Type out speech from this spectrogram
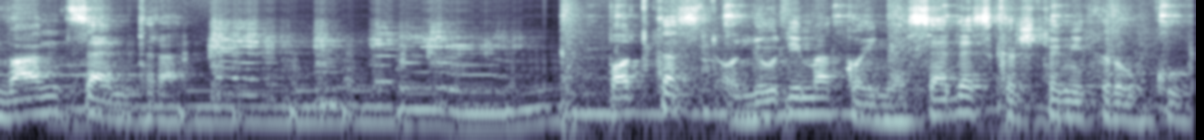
Van centra. Podcast o ljudima koji ne sede skrštenih ruku.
